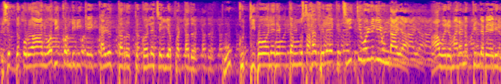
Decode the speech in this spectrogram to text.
വിശുദ്ധ ഖുർആൻ ഓതിക്കൊണ്ടിരിക്കെ കഴുത്തറുത്ത് കൊല ചെയ്യപ്പെട്ടത്. പൂക്കുറ്റി പോലെ രക്തം മുസഹഫിലേക്ക് ചീറ്റി ഒഴുകിയുണ്ടായ ആ ഒരു മരണത്തിന്റെ പേരിൽ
